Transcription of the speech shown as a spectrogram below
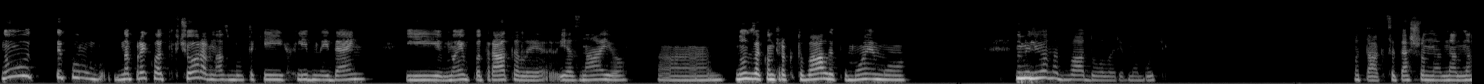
Ну, типу, наприклад, вчора в нас був такий хлібний день, і ми потратили, я знаю, е, ну, законтрактували, по-моєму, ну, мільйона два доларів, мабуть. Отак, це те, що на, на, на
